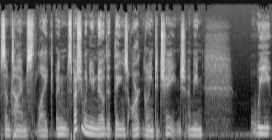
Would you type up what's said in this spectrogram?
sometimes like and especially when you know that things aren't going to change. I mean, we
